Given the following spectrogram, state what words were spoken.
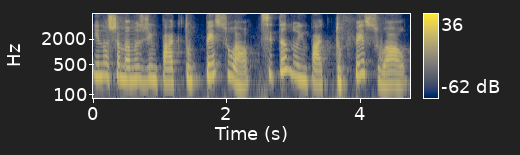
e nós chamamos de impacto pessoal. Citando o impacto pessoal,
